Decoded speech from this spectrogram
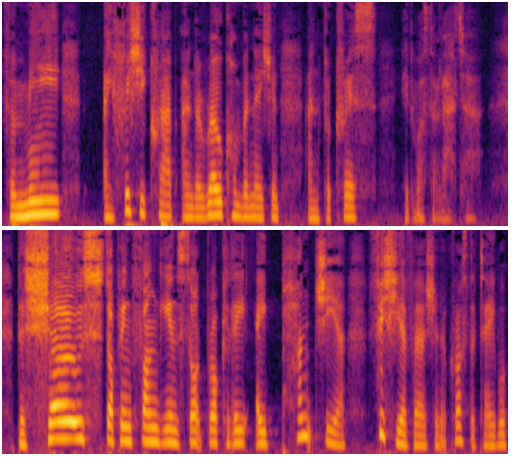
For me, a fishy crab and a roe combination, and for Chris, it was the latter. The show stopping fungi and salt broccoli, a punchier, fishier version across the table,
